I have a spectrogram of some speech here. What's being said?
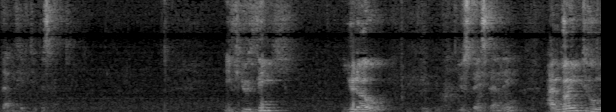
than 50%? If you think you know, you stay standing. I'm going to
